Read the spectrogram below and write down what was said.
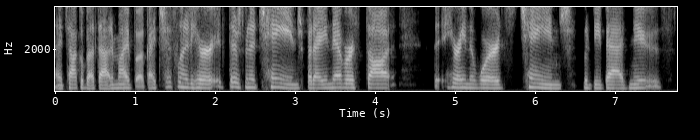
I talk about that in my book. I just wanted to hear there's been a change, but I never thought that hearing the words change would be bad news.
